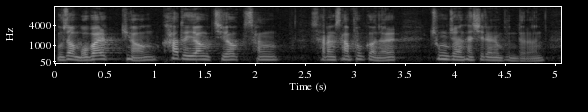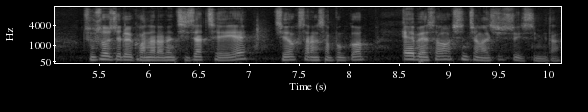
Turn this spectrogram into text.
우선 모바일형 카드형 지역 상, 사랑 상품권을 충전하시려는 분들은 주소지를 관할하는 지자체의 지역 사랑 상품권 앱에서 신청하실 수 있습니다.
